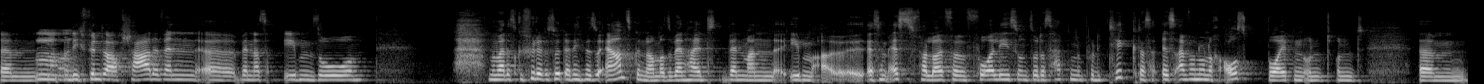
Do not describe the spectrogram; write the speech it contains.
ähm, mhm. und ich finde auch schade, wenn, äh, wenn das eben so wenn man das Gefühl hat, das wird ja nicht mehr so ernst genommen. Also wenn halt, wenn man eben äh, SMS-Verläufe vorliest und so, das hat mit Politik, das ist einfach nur noch Ausbeuten und, und ähm,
